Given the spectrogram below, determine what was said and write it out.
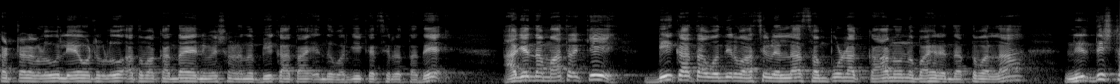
ಕಟ್ಟಡಗಳು, ಲೇಔಟ್ಗಳು ಅಥವಾ ಕಂದಾಯ ನಿವೇಶನಗಳನ್ನು ಬಿ ಖಾತಾ ಎಂದು ವರ್ಗೀಕರಿಸಿರುತ್ತದೆ. ಹಾಗೆಂದ ಮಾತ್ರಕ್ಕೆ ಬಿ ಖಾತಾ ಹೊಂದಿರುವ ಆಸ್ತಿಗಳೆಲ್ಲ ಸಂಪೂರ್ಣ ಕಾನೂನು ಬಾಹಿರ ಅರ್ಥವಲ್ಲ. ನಿರ್ದಿಷ್ಟ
